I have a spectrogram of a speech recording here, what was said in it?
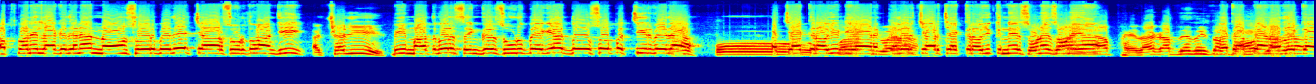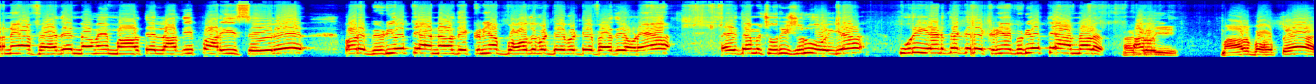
ਆਪਾਂ ਨੇ ਲਾ ਕੇ ਦੇਣਾ 900 ਰੁਪਏ ਦੇ 4 ਸੂਟ ਤੁਹਾਨੂੰ ਜੀ। ਅੱਛਾ ਜੀ। ਵੀ ਮਤਲਬ ਸਿੰਗਲ ਸੂਟ ਪੈ ਗਿਆ 225 ਰੁਪਏ ਦਾ। ਉਹ ਚੈੱਕ ਕਰਾਓ ਜੀ ਡਿਜ਼ਾਈਨ। ਕਲਰ ਚਾਰ ਚੈੱਕ ਕਰਾਓ ਜੀ ਕਿੰਨੇ ਸੋਹਣੇ ਸੋਹਣੇ ਆ। ਇੰਨਾ ਫਾਇਦਾ ਕਰਦੇ ਤੁਸੀਂ ਤਾਂ ਬਹੁਤ ਭੈਣਾਂ ਦੇ। ਕਰਨੇ ਆ ਫਾਇਦੇ ਨਵੇਂ ਮਾਲ ਤੇ ਲਾਦੀ ਭਾਰੀ ਸੇਲ ਪਰ ਵੀਡੀਓ ਧਿਆਨ ਨਾਲ ਦੇਖਣੀ ਆ ਬਹੁਤ ਵੱਡੇ ਵੱਡੇ ਫਾਇਦੇ ਆਉਣੇ ਆ। ਇਹ ਤਾਂ ਮਸ਼ਹੂਰੀ ਸ਼ੁਰੂ ਹੋਈ ਆ ਪੂਰੀ ਐਂਡ ਤੱਕ ਦੇਖਣੀ ਆ ਵੀਡੀਓ ਧਿਆਨ ਨਾਲ। ਆ ਲਓ ਜੀ। ਮਾਲ ਬਹੁਤ ਪਿਆ।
